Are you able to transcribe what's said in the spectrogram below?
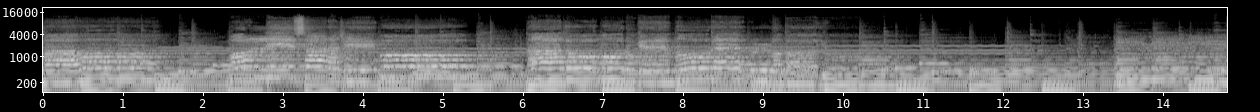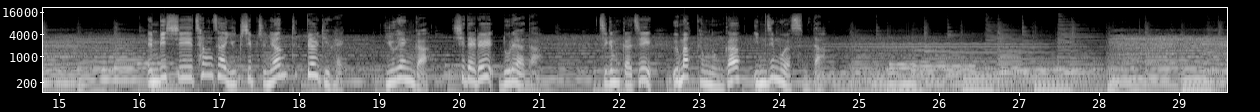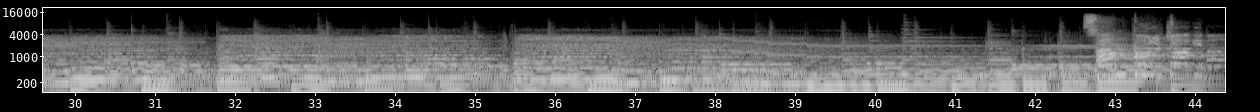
마음 멀리 사라지고 나도 모르게 노래 불러봐요 MBC 창사 60주년 특별 기획 유행가 시대를 노래하다. 지금까지 음악 평론가 임진모였습니다.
